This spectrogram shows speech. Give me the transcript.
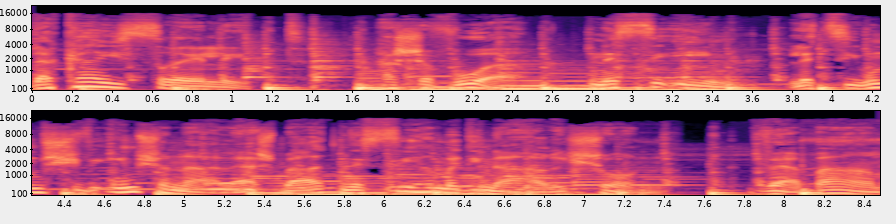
דקה ישראלית. השבוע, נשיאים, לציון 70 שנה להשבעת נשיא המדינה הראשון. והפעם,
